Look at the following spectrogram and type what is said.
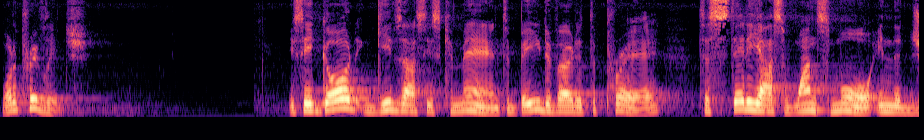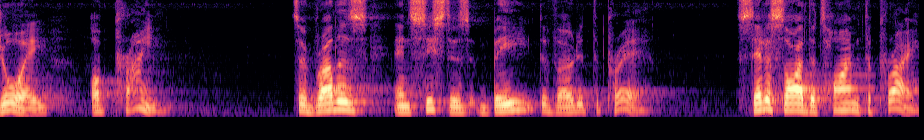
What a privilege. You see, God gives us His command to be devoted to prayer to steady us once more in the joy of praying. So, brothers and sisters, be devoted to prayer. Set aside the time to pray.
